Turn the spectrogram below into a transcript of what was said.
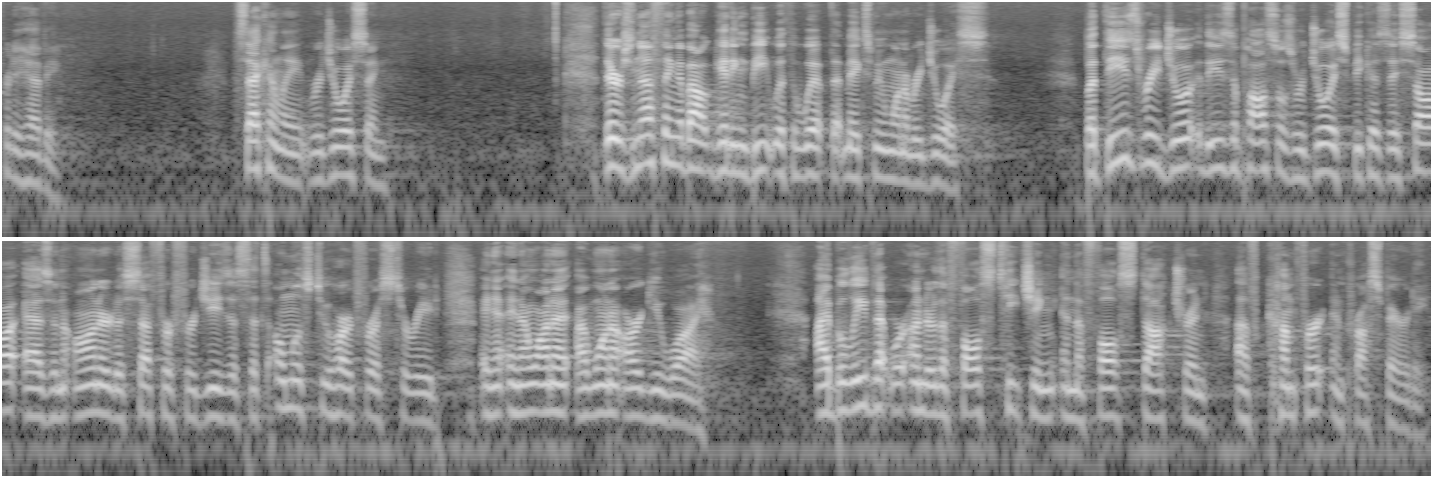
Pretty heavy. Secondly, rejoicing. There's nothing about getting beat with a whip that makes me want to rejoice. But these, rejo- these apostles rejoiced because they saw it as an honor to suffer for Jesus. That's almost too hard for us to read. And, and I want to I wanna argue why. I believe that we're under the false teaching and the false doctrine of comfort and prosperity.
